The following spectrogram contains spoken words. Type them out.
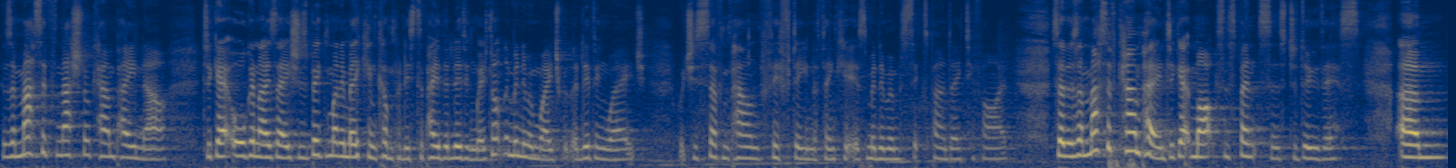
There's a massive national campaign now to get organisations, big money-making companies, to pay the living wage, not the minimum wage, but the living wage, which is £7.15, I think it is, minimum £6.85. So there's a massive campaign to get Marks and Spencers to do this. Um,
